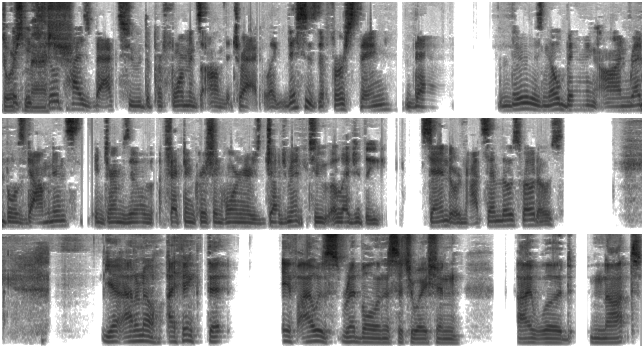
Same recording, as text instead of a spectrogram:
door but smash. It still ties back to the performance on the track. Like, this is the first thing that there is no bearing on Red Bull's dominance in terms of affecting Christian Horner's judgment to allegedly send or not send those photos. Yeah, I don't know. I think that if I was Red Bull in this situation, I would not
